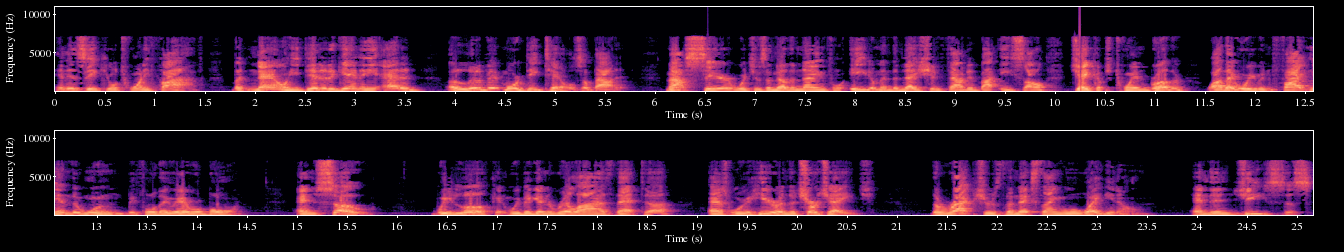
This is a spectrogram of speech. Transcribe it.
and Ezekiel 25. But now he did it again and he added a little bit more details about it. Mount Seir, which is another name for Edom and the nation founded by Esau, Jacob's twin brother, while they were even fighting in the womb before they were ever born. And so we look and we begin to realize that uh, as we're here in the church age, the rapture is the next thing we're waiting on. And then Jesus,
